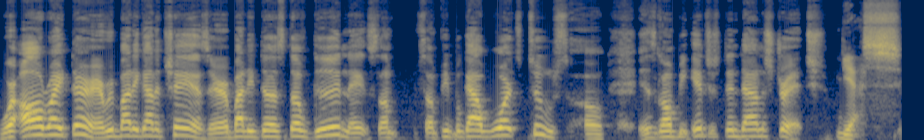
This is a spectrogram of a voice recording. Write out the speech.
we're all right there. Everybody got a chance. Everybody does stuff good, and they, some some people got warts too. So it's gonna be interesting down the stretch. Yes,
